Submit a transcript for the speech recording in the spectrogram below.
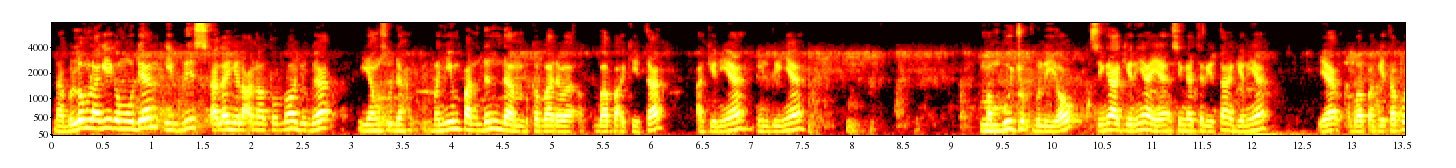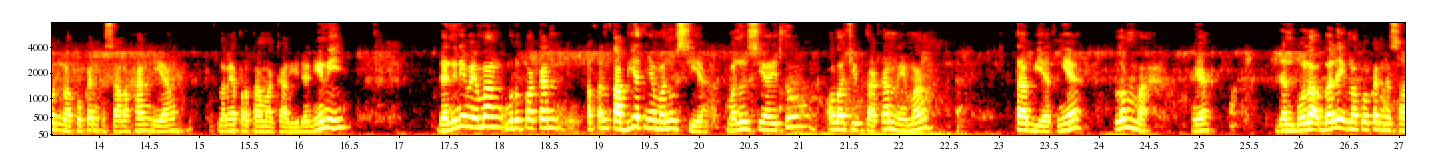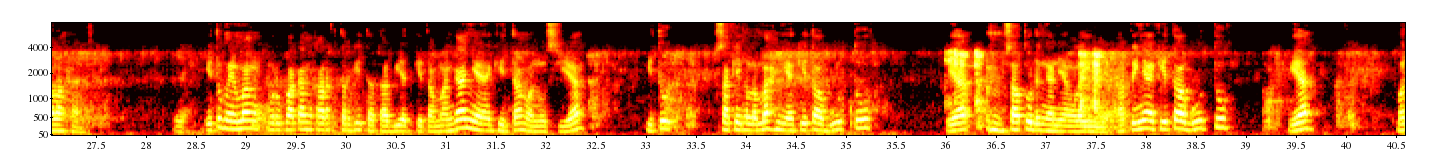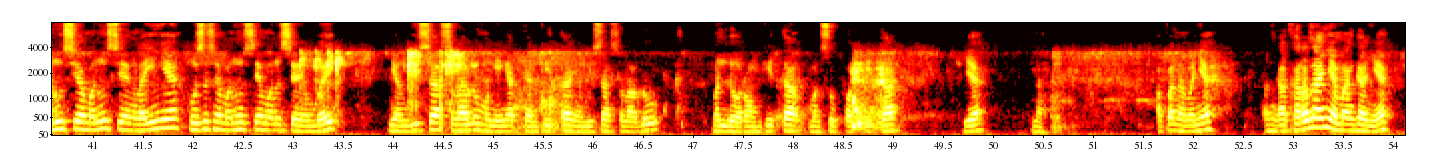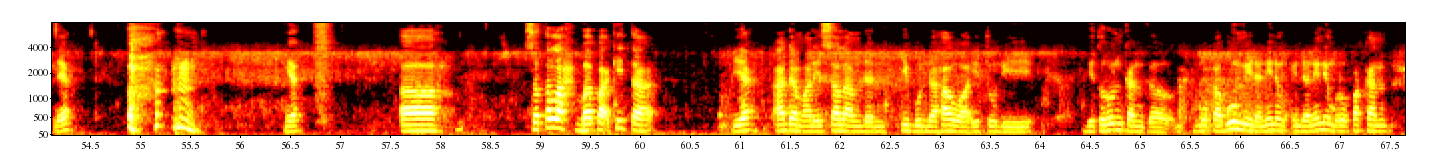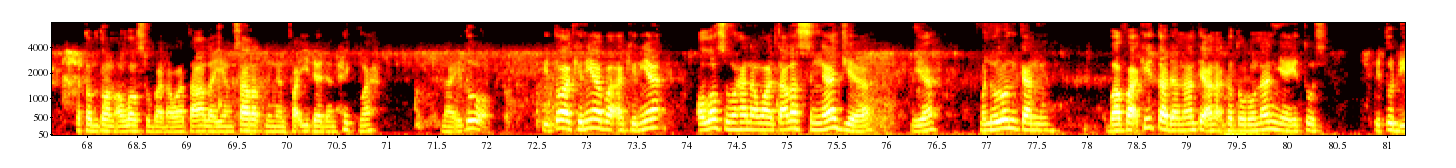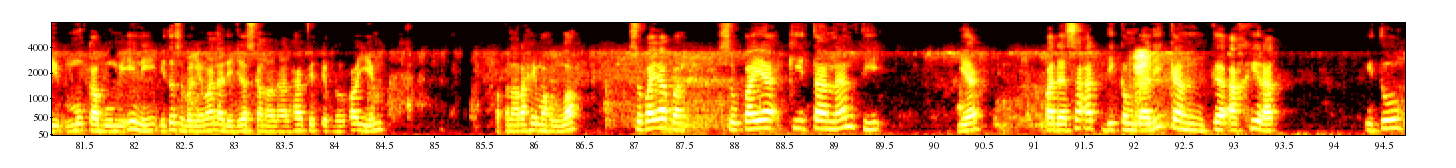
Nah belum lagi kemudian iblis alaihi laknatullah juga yang sudah menyimpan dendam kepada bapak kita akhirnya intinya membujuk beliau sehingga akhirnya ya singkat cerita akhirnya ya bapak kita pun melakukan kesalahan yang namanya pertama kali dan ini dan ini memang merupakan apa tabiatnya manusia. Manusia itu Allah ciptakan memang tabiatnya lemah ya dan bolak-balik melakukan kesalahan. Ya, itu memang merupakan karakter kita, tabiat kita. Makanya kita manusia itu saking lemahnya kita butuh ya satu dengan yang lainnya. Artinya kita butuh ya manusia-manusia yang lainnya, khususnya manusia-manusia yang baik yang bisa selalu mengingatkan kita, yang bisa selalu mendorong kita, mensupport kita, ya. Nah, apa namanya? Enggak karenanya makanya, ya. ya. Uh, setelah bapak kita, ya, Adam alaihissalam dan ibunda Hawa itu di diturunkan ke muka bumi dan ini dan ini merupakan ketentuan Allah Subhanahu wa taala yang syarat dengan faidah dan hikmah. Nah, itu itu akhirnya apa? Akhirnya Allah Subhanahu wa taala sengaja ya menurunkan bapak kita dan nanti anak keturunannya itu itu di muka bumi ini itu sebagaimana dijelaskan oleh Al-Hafidz Ibnu Qayyim apa rahimahullah supaya apa? Supaya kita nanti ya pada saat dikembalikan ke akhirat itu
